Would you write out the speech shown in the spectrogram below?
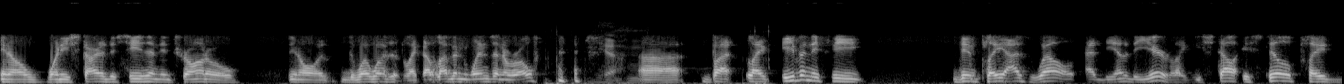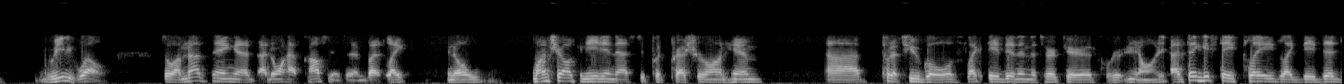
you know, when he started the season in Toronto, you know, what was it like 11 wins in a row? Yeah. Uh, but like even if he didn't play as well at the end of the year, like he still he still played really well. So I'm not saying that I don't have confidence in him, but like you know, Montreal Canadian has to put pressure on him, uh, put a few goals like they did in the third period. For you know, I think if they played like they did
